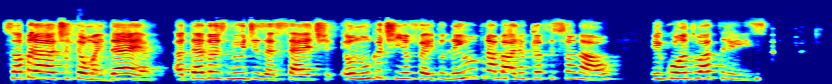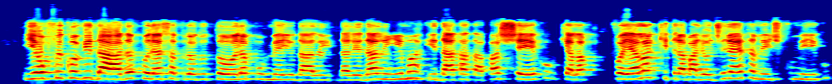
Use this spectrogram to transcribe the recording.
Só para te ter uma ideia, até 2017 eu nunca tinha feito nenhum trabalho profissional enquanto atriz. E eu fui convidada por essa produtora, por meio da, da Leda Lima e da Tata Pacheco, que ela foi ela que trabalhou diretamente comigo,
